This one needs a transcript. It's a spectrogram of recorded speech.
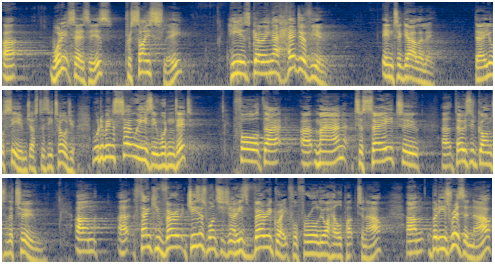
Uh, what it says is, precisely, he is going ahead of you into Galilee. There you'll see him just as he told you. It would have been so easy, wouldn't it, for that uh, man to say to uh, those who'd gone to the tomb, um, uh, Thank you very Jesus wants you to know he's very grateful for all your help up to now. Um, but he's risen now,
